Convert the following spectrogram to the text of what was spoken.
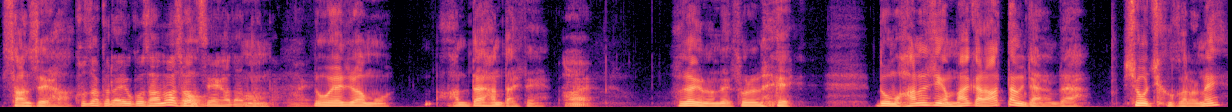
賛成派。小桜優子さんは賛成派だったんだ、う。んはい、で親父はもう反対反対して、はい、それだけどねそれで どうも話が前からあったみたいなんだ。よ松竹からね。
